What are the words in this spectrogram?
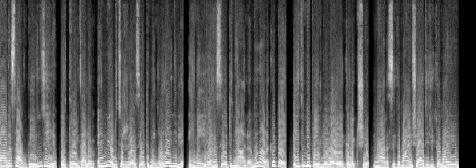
തടസ്സാവുകയും ചെയ്യും. ഇത്രയും കാലം എന്നെ വിളിച്ചൊരു രഹസ്യമായിട്ട് നിങ്ങൾ കഴിഞ്ഞില്ലേ? ഇനി ഈ രഹസ്യമായിട്ട് ഞാനൊന്ന് നടക്കട്ടെ? ഇതിന്റെ പേരിലുള്ള ഏക ലക്ഷ്യം മാനസികമായും ശാരീരികമായും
